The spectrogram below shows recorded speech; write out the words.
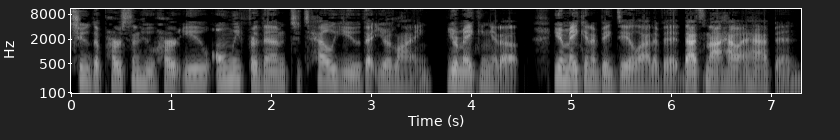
to the person who hurt you, only for them to tell you that you're lying. You're making it up. You're making a big deal out of it. That's not how it happened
